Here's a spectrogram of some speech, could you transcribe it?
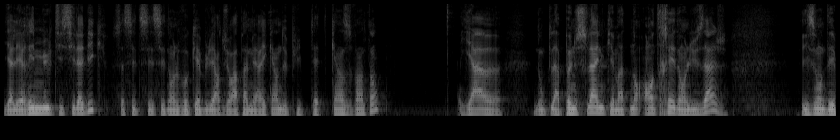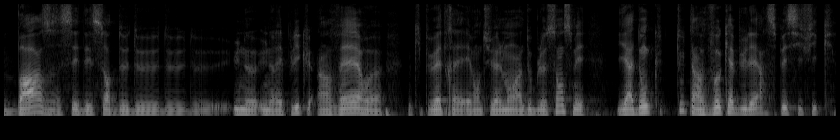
il y a les rimes multisyllabiques. Ça, c'est- dans le vocabulaire du rap américain depuis peut-être 15-20 ans. Il y a euh, donc la punchline qui est maintenant entrée dans l'usage. Ils ont des bars, c'est des sortes de, une, réplique, un vers, euh, qui peut être éventuellement un double sens, mais il y a donc tout un vocabulaire spécifique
